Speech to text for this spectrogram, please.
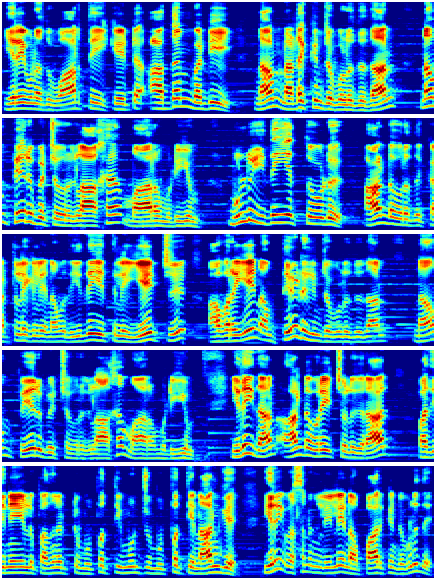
இறைவனது வார்த்தையை கேட்டு அதன்படி நாம் நடக்கின்ற பொழுதுதான் நாம் பேறு பெற்றவர்களாக மாற முடியும். முழு இதயத்தோடு ஆண்டவரது கட்டளைகளை நமது இதயத்திலே ஏற்று அவரையே நாம் தேடுகின்ற பொழுதுதான் நாம் பேறு பெற்றவர்களாக மாற முடியும். இதைதான் ஆண்டவரை சொல்கிறார் பதினேழு பதினெட்டு முப்பத்தி மூன்று முப்பத்தி நான்கு இறை வசனங்களிலே நாம் பார்க்கின்ற பொழுது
